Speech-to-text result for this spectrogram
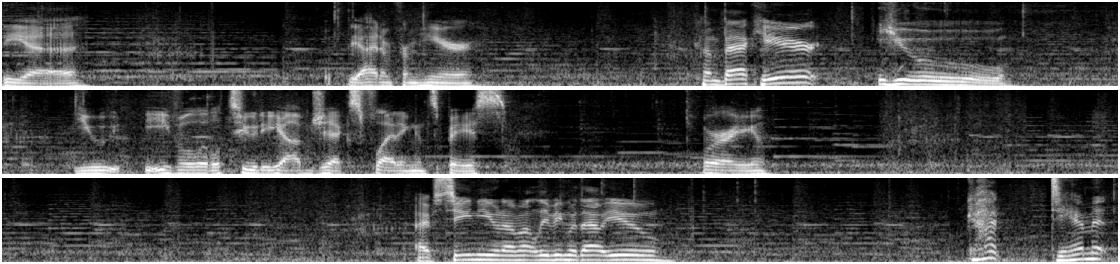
the uh, the item from here. Come back here, you. You evil little 2D objects floating in space. Where are you? I've seen you and I'm not leaving without you. God damn it.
